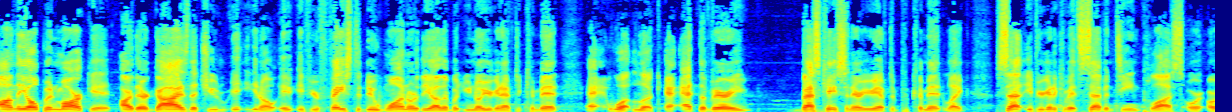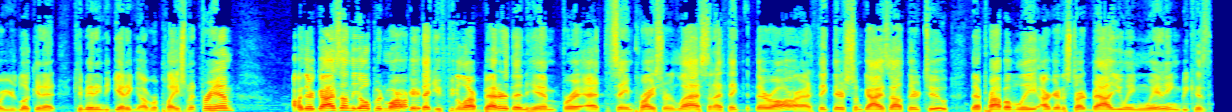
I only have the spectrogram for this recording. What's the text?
on the open market. Are there guys that you you know if, you're faced to do one or the other, but you know you're going to have to commit? eh, What look at the very best case scenario, you have to commit like if you're going to commit 17 plus, or or you're looking at committing to getting a replacement for him. Are there guys on the open market that you feel are better than him for at the same price or less? And I think that there are. I think there's some guys out there too that probably are going to start valuing winning because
